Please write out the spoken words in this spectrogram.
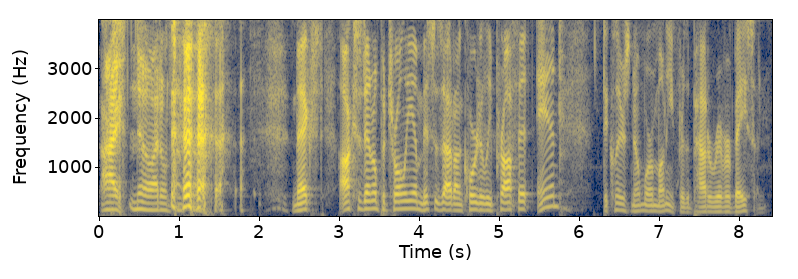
I no, I don't think so. Next, Occidental Petroleum misses out on quarterly profit and declares no more money for the Powder River Basin.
